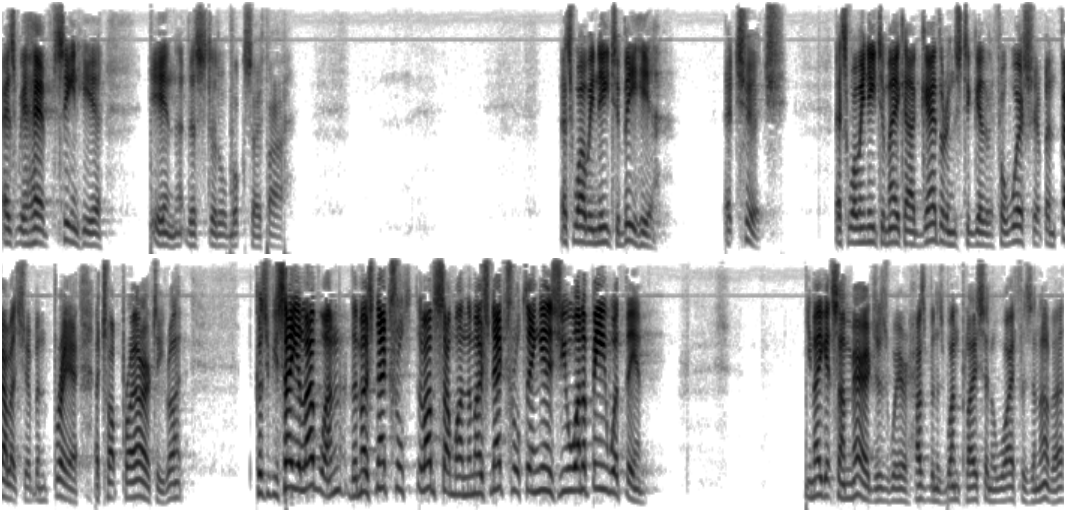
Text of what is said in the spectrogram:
as we have seen here in this little book so far. That's why we need to be here at church. That's why we need to make our gatherings together for worship and fellowship and prayer a top priority, right? Because if you say you love one, the most natural, love someone, the most natural thing is you want to be with them. You may get some marriages where a husband is one place and a wife is another,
